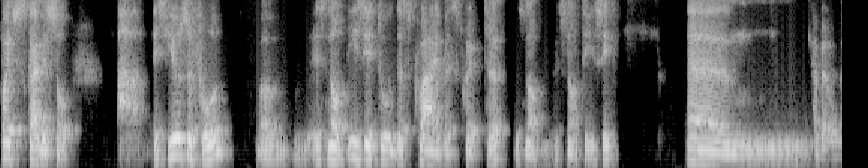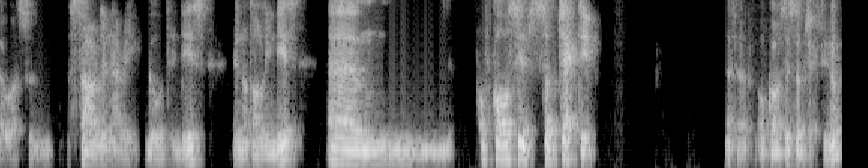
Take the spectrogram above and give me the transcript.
for each scribe is so. Uh, it's useful, it's not easy to describe a script, it's not, it's not easy. Um, Habermas was extraordinary good in this and not only in this. Um, of course, it's subjective. Of course, it's subjective,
